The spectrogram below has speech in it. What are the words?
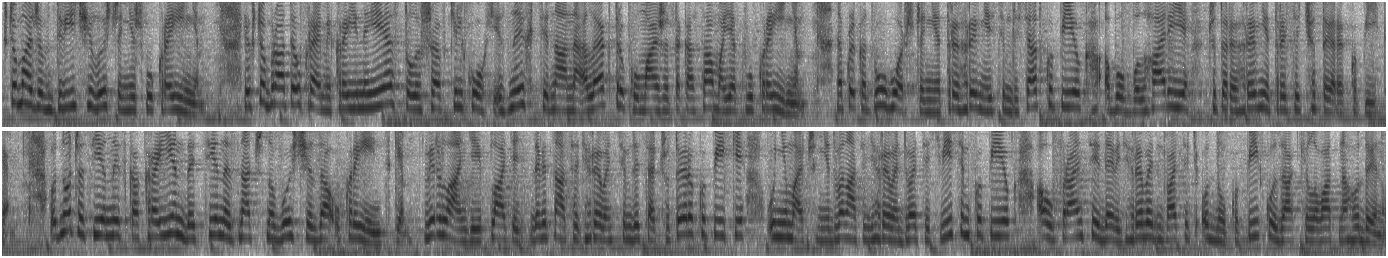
що майже вдвічі вище ніж в Україні. Якщо брати окремі країни ЄС, то лише в кількох із них ціна на електрику майже така сама, як в Україні. Наприклад, в Угорщині 3 гривні 70 копійок або в Болгарії 4 гривні 34 копійки. Водночас є низка країн, де ціни значно вищі за українські. В Ірландії платять 19 гривень 74 копійки, у Німеччині 12 гривень 28 копійок, а у Франції 9 гривень 21 копійку за кіловат на годину.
